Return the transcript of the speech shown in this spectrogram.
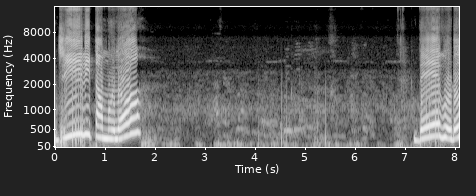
జీవితములో దేవుడు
